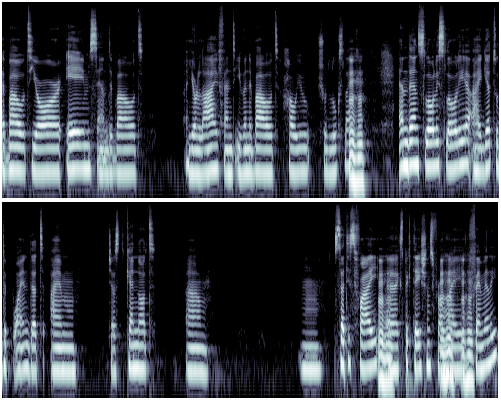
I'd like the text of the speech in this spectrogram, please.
about your aims and about your life and even about how you should look like. And then slowly, slowly, I get to the point that I'm just cannot um, mm, satisfy uh, expectations from my family.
